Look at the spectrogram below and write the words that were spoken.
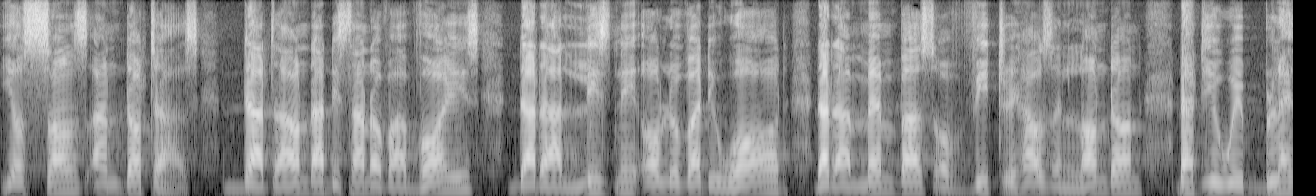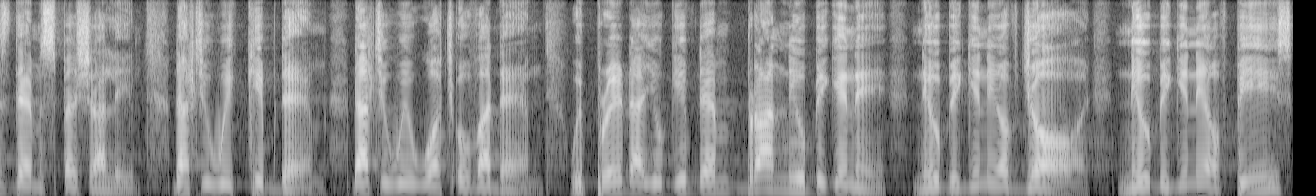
your sons and daughters that are under the sound of our voice, that are listening all over the world, that are members of Victory House in London, that you will bless them specially, that you will keep them, that you will watch over them. We pray that you give them brand new beginning, new beginning of joy, new beginning of peace,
